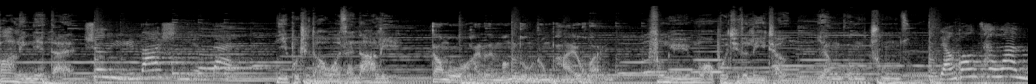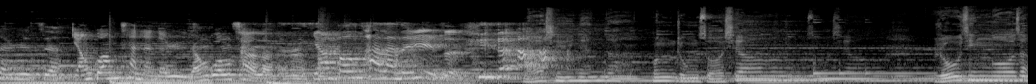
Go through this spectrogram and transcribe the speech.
八零年代，生于八十年代，你不知道我在哪里，当我还在懵懂中徘徊。风雨抹不去的历程，阳光充足，阳光灿烂的日子，阳光灿烂的日子，阳光灿烂的日子，阳光灿烂的日子。那些年的梦中所想。如今握在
